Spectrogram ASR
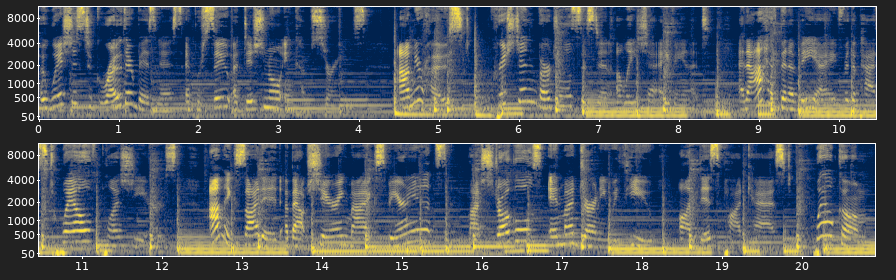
who wishes to grow their business and pursue additional income streams. I'm your host, Christian virtual assistant Alyssa Avant, and I have been a VA for the past 12 plus years. I'm excited about sharing my experience, my struggles, and my journey with you on this podcast. Welcome.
